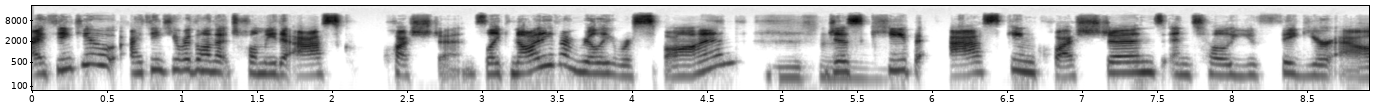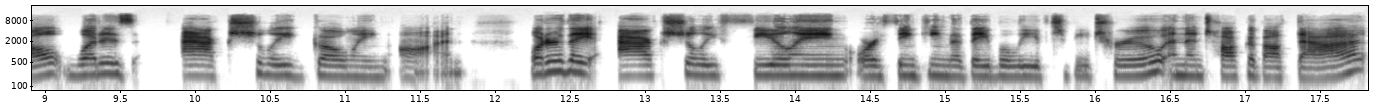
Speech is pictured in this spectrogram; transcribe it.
I think you I think you were the one that told me to ask questions. Like not even really respond. Mm-hmm. Just keep asking questions until you figure out what is actually going on. What are they actually feeling or thinking that they believe to be true? And then talk about that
